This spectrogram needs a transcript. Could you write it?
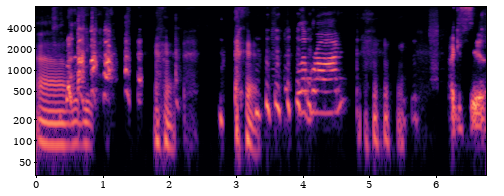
Uh, you... LeBron. I can see it.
